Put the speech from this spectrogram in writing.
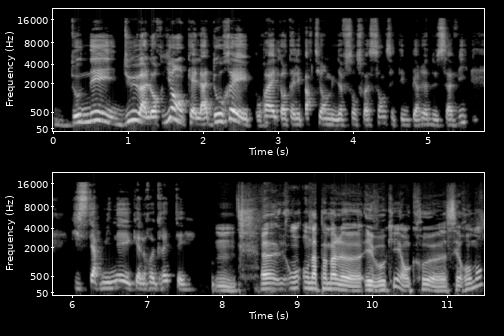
donné, dû à l'Orient, qu'elle adorait. Pour elle, quand elle est partie en 1960, c'était une période de sa vie qui se terminait et qu'elle regrettait. Mmh. on, a pas mal évoqué en creux ces romans.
